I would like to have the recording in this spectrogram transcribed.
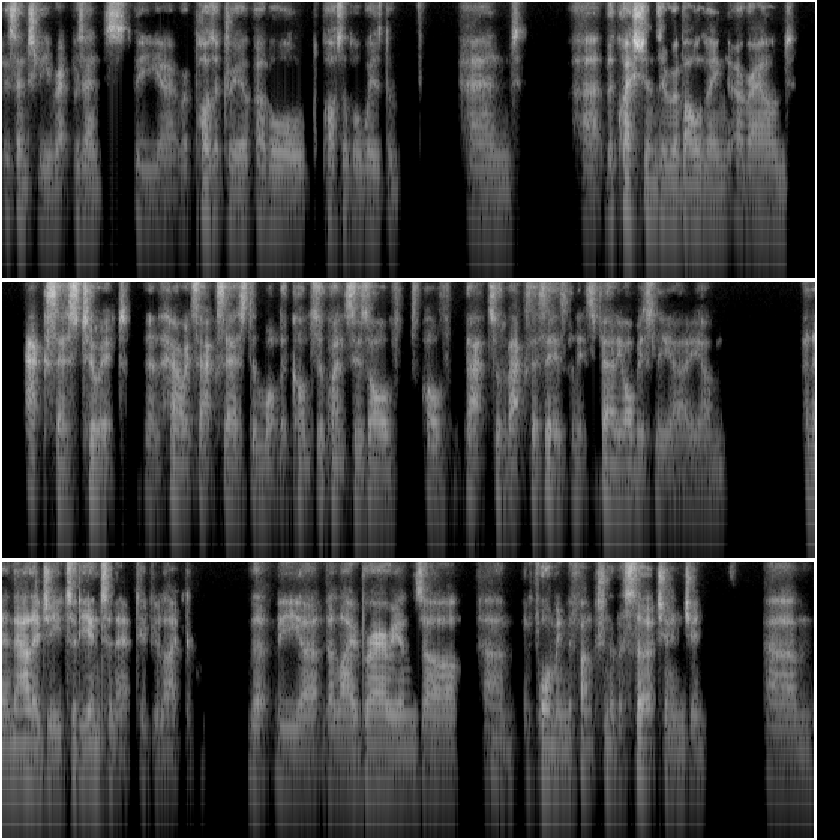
essentially represents the uh, repository of, of all possible wisdom. And uh, the questions are revolving around access to it and how it's accessed and what the consequences of of that sort of access is. And it's fairly obviously a um, an analogy to the internet, if you like. that the uh, the librarians are um, performing the function of a search engine, um,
